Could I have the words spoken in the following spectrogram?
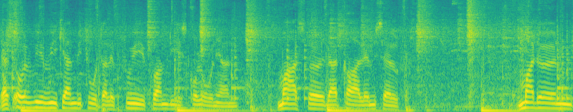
That's all we, we can be totally free from these colonial masters that call themselves modern,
